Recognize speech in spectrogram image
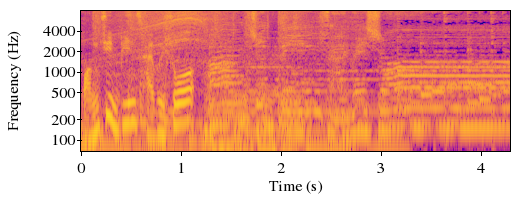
黄俊斌才会说。黄俊斌才会说。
